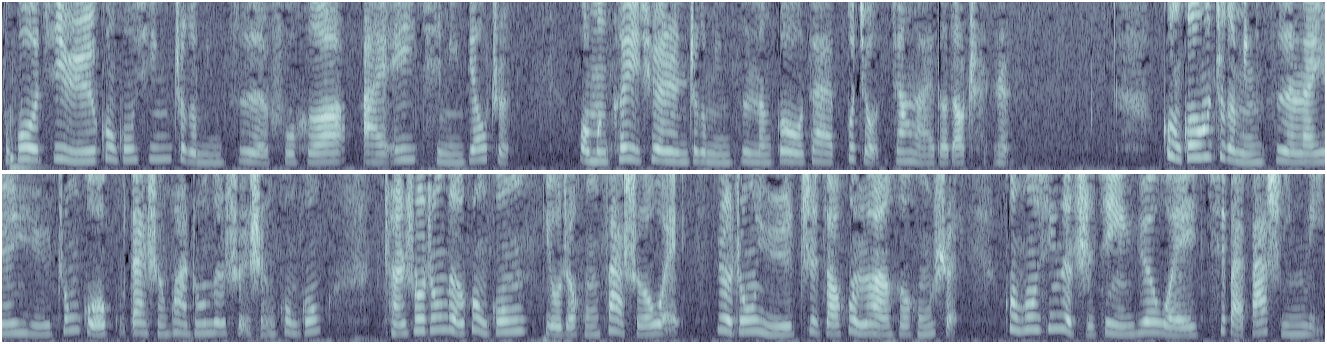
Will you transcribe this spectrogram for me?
不过，基于共工星这个名字符合 IA 起名标准。我们可以确认这个名字能够在不久的将来得到承认。共工这个名字来源于中国古代神话中的水神共工。传说中的共工有着红发蛇尾，热衷于制造混乱和洪水。共工星的直径约为七百八十英里，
